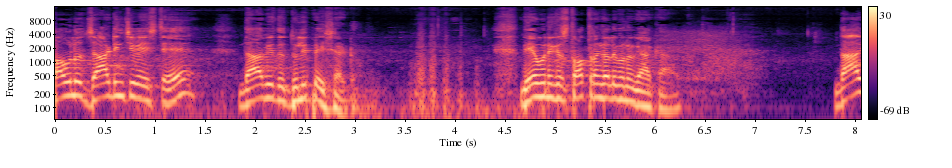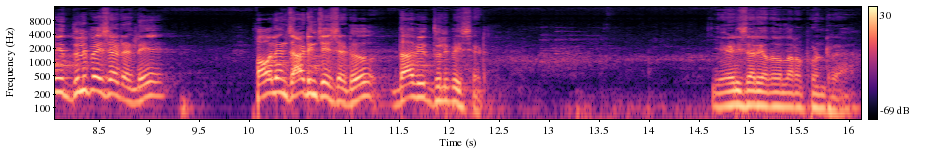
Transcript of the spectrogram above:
పౌలు జాడించి వేస్తే దావీదు దులిపేశాడు. దేవునికి స్తోత్రం కలుగును గాక. దావీ దులిపేశాడండి. పౌలేం జాడించేశాడు. దావీ దులిపేశాడు. ఏడిసారి ఎదవలరా పండురా?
